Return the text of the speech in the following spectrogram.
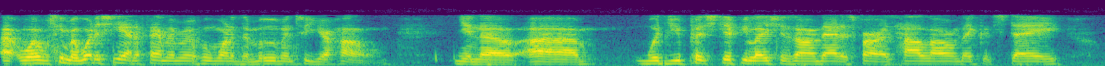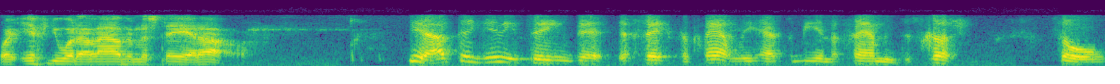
Uh, well, excuse me. What if she had a family member who wanted to move into your home? You know, um, would you put stipulations on that as far as how long they could stay, or if you would allow them to stay at all? Yeah, I think anything that affects the family has to be in the family discussion. So,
